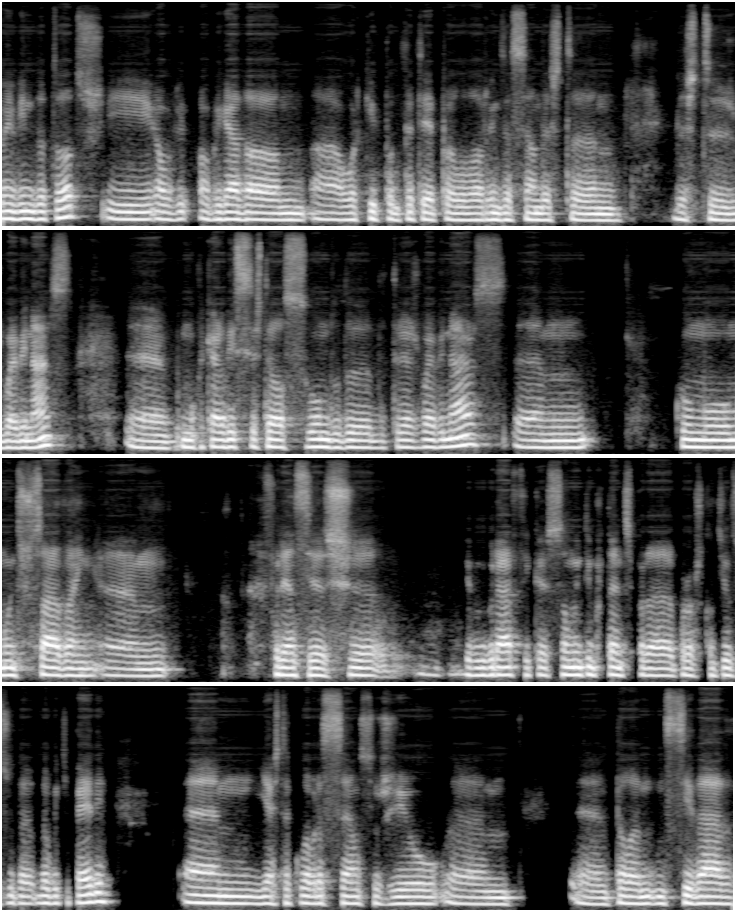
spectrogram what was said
bem-vindos a todos e obrigado ao, ao arquivo.pt pela organização deste, destes webinars. Uh, como o Ricardo disse, este é o segundo de, de três webinars. Um, como muitos sabem, um, referências uh, bibliográficas são muito importantes para, para os conteúdos da, da Wikipédia um, e esta colaboração surgiu pela necessidade,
